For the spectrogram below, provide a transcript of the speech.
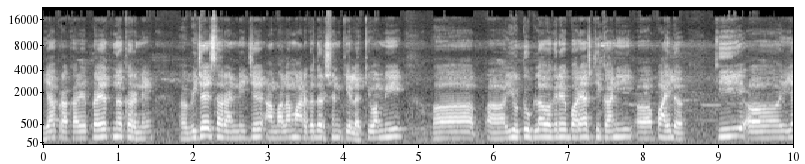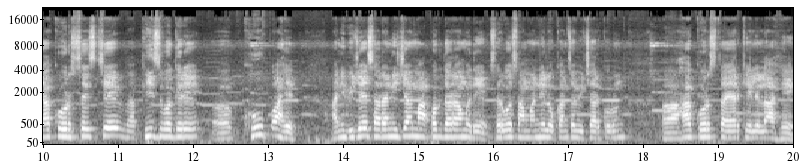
या प्रकारे प्रयत्न करणे. विजय सरांनी जे आम्हाला मार्गदर्शन केलं किंवा मी यूट्यूबला वगैरे बऱ्याच ठिकाणी पाहिलं की या कोर्सेसचे फीज वगैरे खूप आहेत. आणि विजय सरांनी ज्या माफक दरामध्ये सर्वसामान्य लोकांचा विचार करून हा कोर्स तयार केलेला आहे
